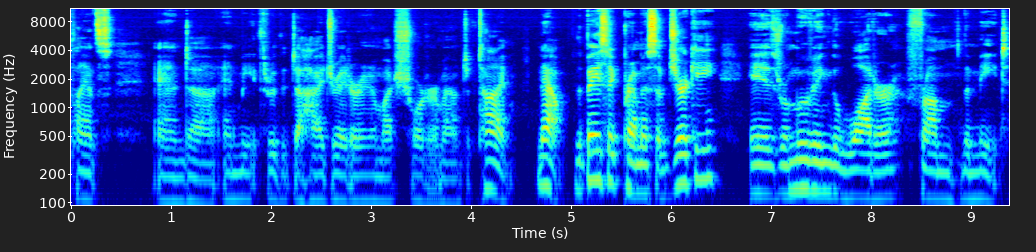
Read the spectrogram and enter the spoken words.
plants and, uh, and meat through the dehydrator in a much shorter amount of time. Now, the basic premise of jerky is removing the water from the meat.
